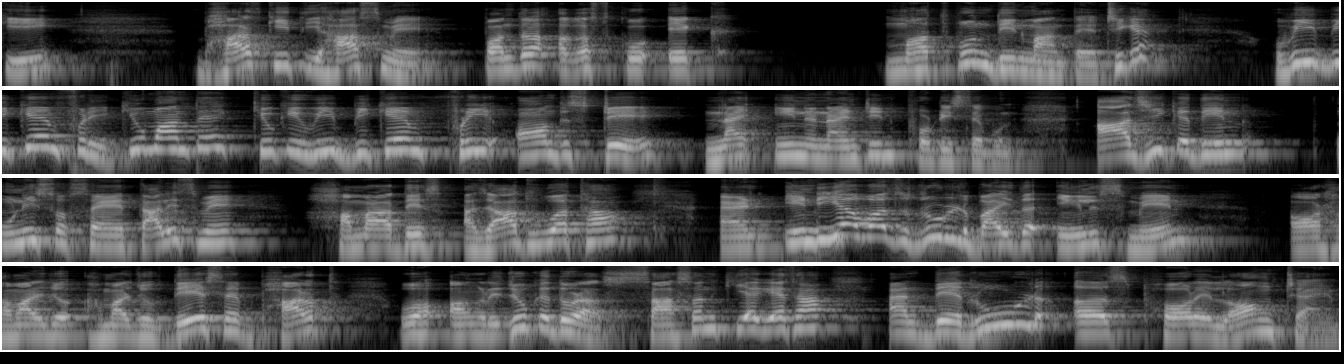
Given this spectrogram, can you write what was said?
कि भारत के इतिहास में पंद्रह अगस्त को एक महत्वपूर्ण दिन मानते हैं, ठीक है? वी बिकेम फ्री क्यों मानते हैं? क्योंकि we became free on this day in 1947 आज ही के दिन, उन्नीस में हमारा देश आज़ाद हुआ था and India was ruled by the English man और हमारे जो, हमारा जो देश है, भारत, वह अंग्रेज़ों के द्वारा शासन किया गया था and they ruled us for a long time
